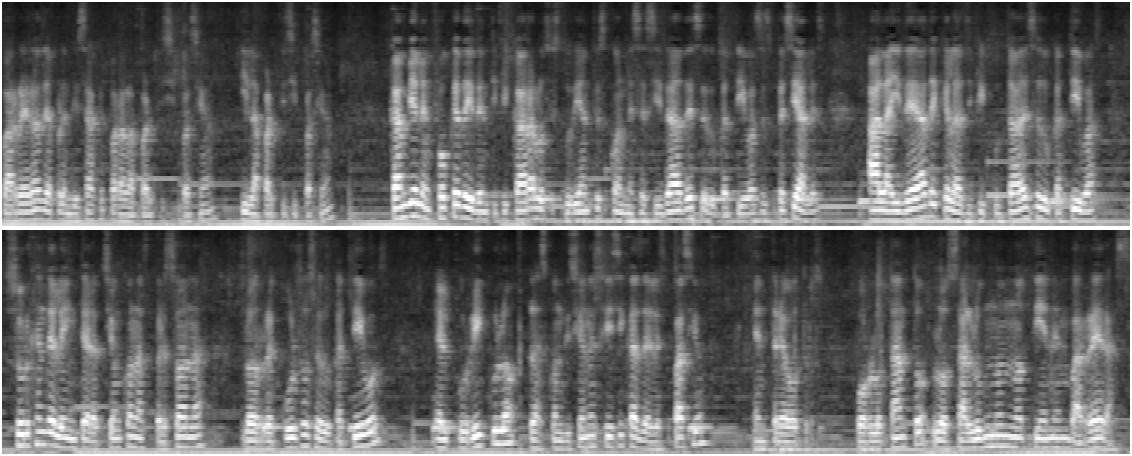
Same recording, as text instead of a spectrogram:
barreras de aprendizaje para la participación y la participación, cambia el enfoque de identificar a los estudiantes con necesidades educativas especiales a la idea de que las dificultades educativas surgen de la interacción con las personas, los recursos educativos, el currículo, las condiciones físicas del espacio, entre otros. Por lo tanto, los alumnos no tienen barreras.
